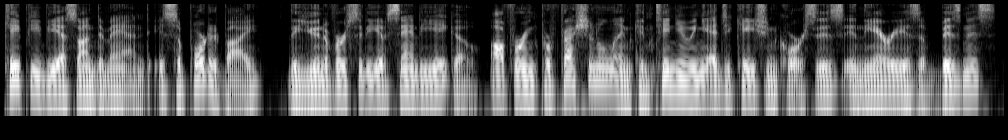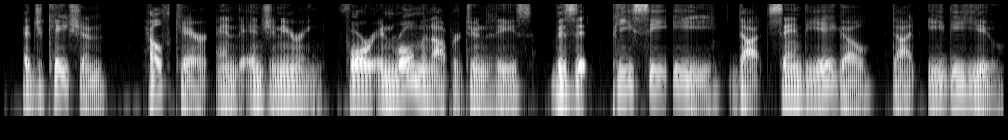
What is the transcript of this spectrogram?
KPBS On Demand is supported by the University of San Diego, offering professional and continuing education courses in the areas of business, education, healthcare, and engineering. For enrollment opportunities, visit pce.sandiego.edu.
